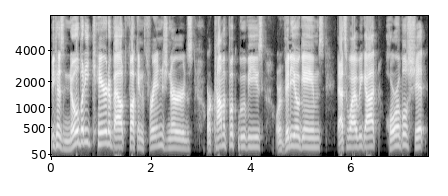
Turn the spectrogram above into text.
because nobody cared about fucking fringe nerds or comic book movies or video games. That's why we got horrible shit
